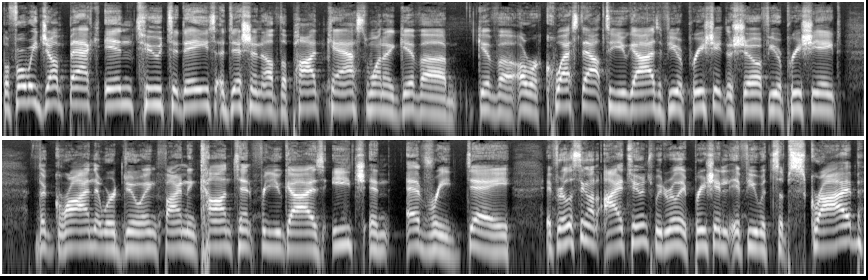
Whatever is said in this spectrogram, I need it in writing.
Before we jump back into today's edition of the podcast, want to give a give a, a, request out to you guys. If you appreciate the show, if you appreciate the grind that we're doing, finding content for you guys each and every day. If you're listening on iTunes, we'd really appreciate it if you would subscribe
